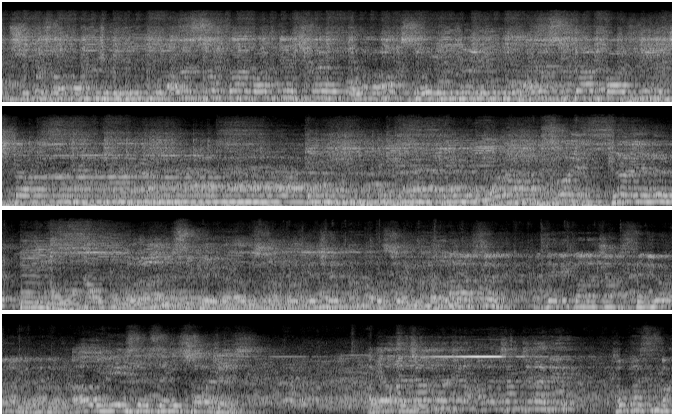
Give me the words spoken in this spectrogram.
Komşumuz olan köy Arasından vazgeçmem Orhan Aksoy'un Arasından vazgeçmem köyü köyü arasından köyü Alaçın. Özellikle Alaçam isteniyor ona göre. Hadi bakalım. Abi ne isterseniz çalacağız Hayatımda Alaçamcılar, Alaçamcılar bir toplasın bak.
